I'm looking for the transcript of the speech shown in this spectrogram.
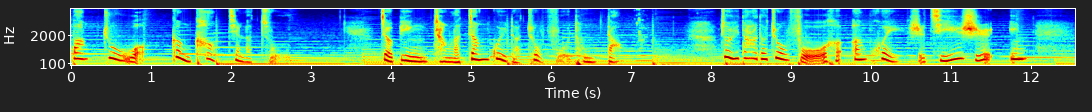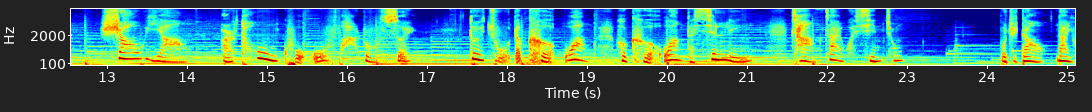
帮助我更靠近了主。这病成了珍贵的祝福通道。最大的祝福和恩惠是及时因瘙痒。而痛苦无法入睡，对主的渴望和渴望的心灵，藏在我心中。不知道那有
